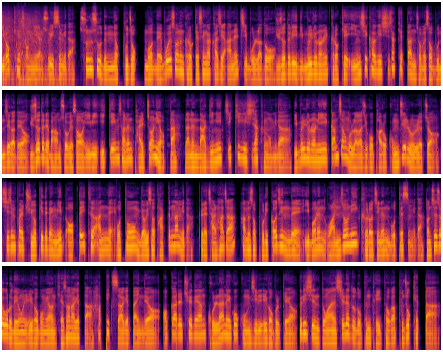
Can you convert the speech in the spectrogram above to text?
이렇게 정리할 수 있습니다. 순수 능력 부족. 뭐 내부에서는 그렇게 생각하지 않을지 몰라도 유저들이 니물유런을 그렇게 인식하기 시작했다는 점에서 문제가 되어 유저들의 마음속에서 이미 이 게임사는 발전이 없다. 없다 라는 낙인이 찍히기 시작한 겁니다. 니블 유런이 깜짝 놀라가지고 바로 공지를 올렸죠. 시즌8 주요 피드백 및 업데이트 안내 보통 여기서 다 끝납니다. 그래 잘하자 하면서 불이 꺼지는데 이번엔 완전히 그러지는 못했습니다. 전체적으로 내용을 읽어보면 개선하겠다, 핫픽스 하겠다인데요. 억가를 최대한 골라내고 공지를 읽어볼게요. 프리 시즌 동안 신뢰도 높은 데이터가 부족했다.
